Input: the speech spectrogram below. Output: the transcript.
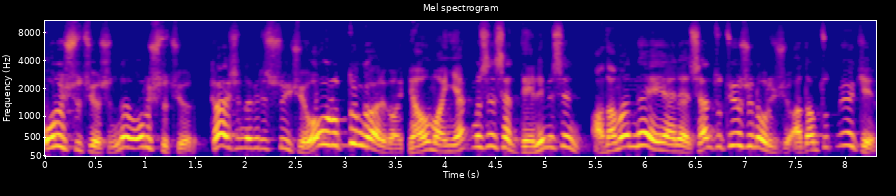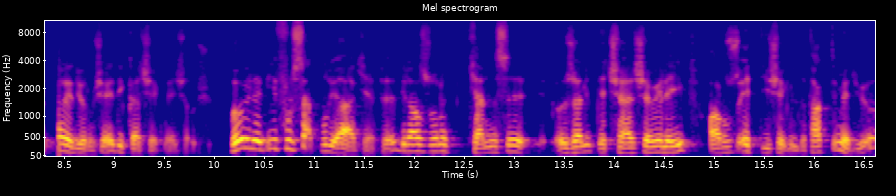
Oruç tutuyorsun da oruç tutuyorum. Karşında birisi su içiyor. O unuttun galiba. Ya manyak mısın sen? Deli misin? Adama ne yani? Sen tutuyorsun orucu. Adam tutmuyor ki. Var ediyorum şeye dikkat çekmeye çalışıyor. Böyle bir fırsat buluyor AKP. Biraz onu kendisi özellikle çerçeveleyip arzu ettiği şekilde takdim ediyor.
